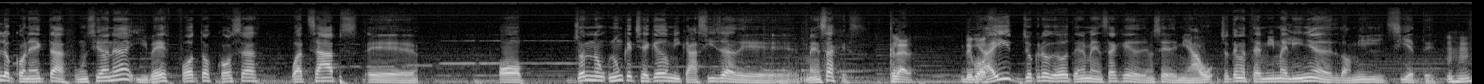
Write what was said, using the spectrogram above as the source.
lo conectas, funciona y ves fotos, cosas, WhatsApps, eh, o yo no- nunca he chequeado mi casilla de mensajes. Claro, de y vos. ahí yo creo que debo tener mensajes de, no sé, de mi abuelo. Yo tengo esta misma línea del 2007. Ujú.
